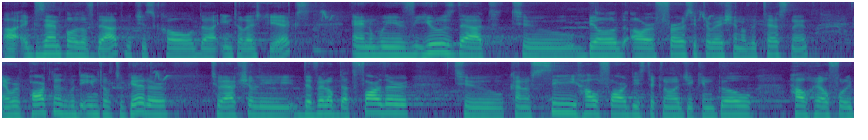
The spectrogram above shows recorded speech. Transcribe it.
uh, examples of that, which is called uh, Intel SGX. And we've used that to build our first iteration of the testnet. And we're partnered with Intel together to actually develop that further, to kind of see how far this technology can go, how helpful it,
